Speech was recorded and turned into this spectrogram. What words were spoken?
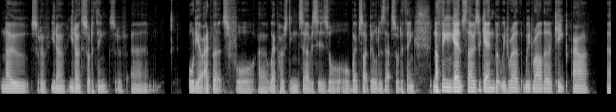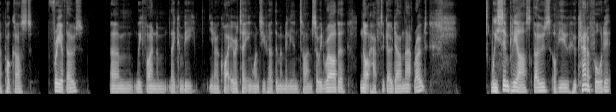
no sort of, you know, you know the sort of thing, sort of um, audio adverts for uh, web hosting services or, or, website builders, that sort of thing. Nothing against those again, but we'd rather we'd rather keep our uh, podcast free of those. Um, we find them they can be you know quite irritating once you've heard them a million times. So we'd rather not have to go down that road. We simply ask those of you who can afford it,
